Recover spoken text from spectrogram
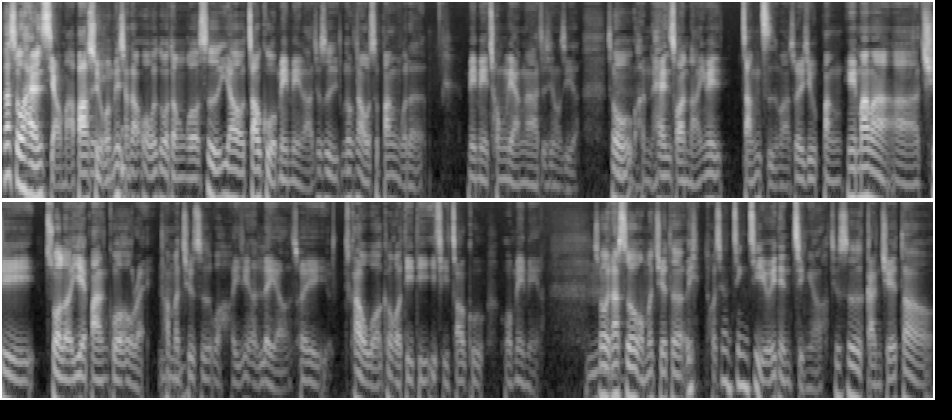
那时候还很小嘛，八岁，我没有想到，我我懂，我是要照顾我妹妹啦，就是通常我是帮我的妹妹冲凉啊这些东西的，所以很 hands on 啦，因为长子嘛，所以就帮，因为妈妈啊、去做了夜班过后来，他们就是哇已经很累了，所以靠我跟我弟弟一起照顾我妹妹了。所以那时候我们觉得，哎，好像经济有一点紧啊，就是感觉到，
